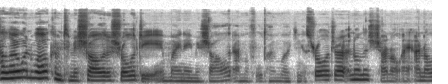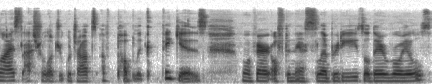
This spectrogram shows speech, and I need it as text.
Hello and welcome to Miss Charlotte Astrology. My name is Charlotte. I'm a full time working astrologer, and on this channel, I analyze the astrological charts of public figures. Well, very often, they're celebrities or they're royals.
